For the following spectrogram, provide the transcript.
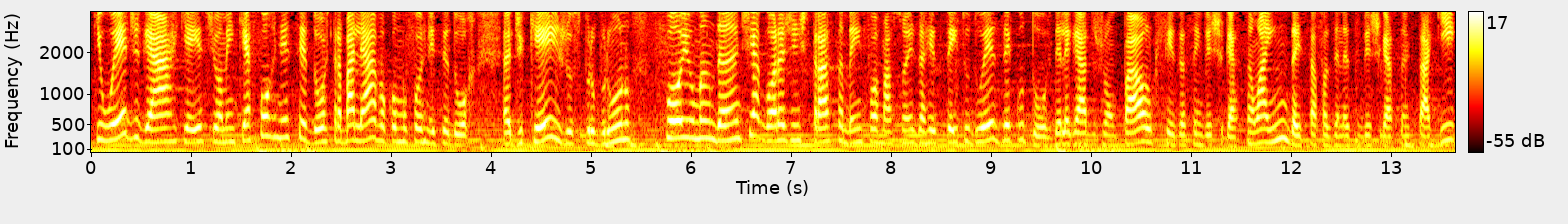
que o Edgar, que é esse homem que é fornecedor, trabalhava como fornecedor eh, de queijos para o Bruno, foi o mandante e agora a gente traz também informações a respeito do executor. Delegado João Paulo, que fez essa investigação, ainda está fazendo essa investigação, está aqui.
